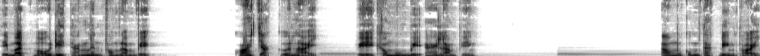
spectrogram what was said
Thì mệt mỏi đi thẳng lên phòng làm việc, Khóa chặt cửa lại Vì không muốn bị ai làm phiền. Ông cũng tắt điện thoại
